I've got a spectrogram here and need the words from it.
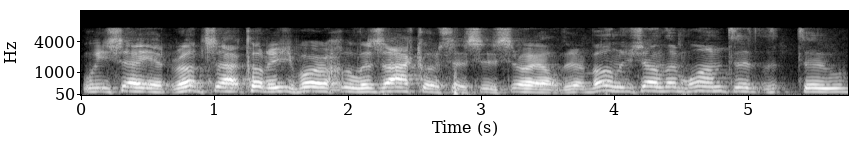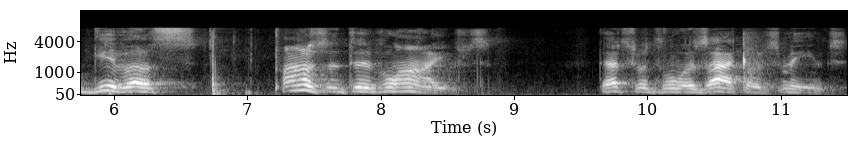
We say it, Rotza Kodesh Baruch Hu Lezakos as Israel. The Ribbono Shel Olam wanted to give us positive lives. That's what Lezakos means.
